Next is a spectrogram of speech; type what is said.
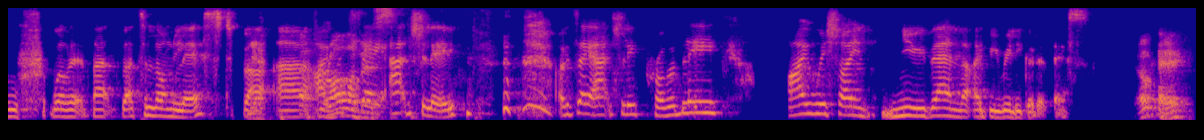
Oof, well, that that's a long list, but yeah, uh, I would say us. actually, I would say actually, probably, I wish I knew then that I'd be really good at this. Okay,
